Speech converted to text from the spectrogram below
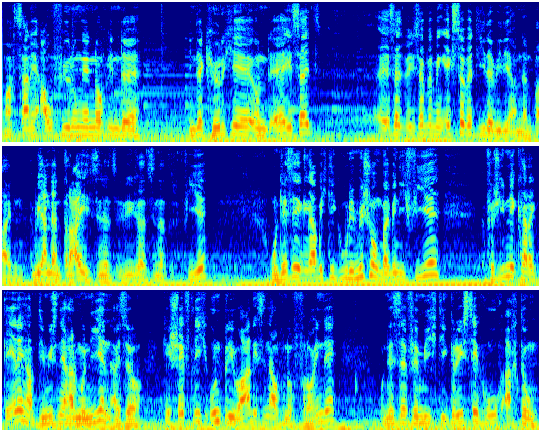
macht seine Aufführungen noch in der, in der Kirche und er ist halt, er ist halt, wie gesagt, ein wenig extrovertierter wie die anderen beiden. Wie die anderen drei, sind jetzt, wie gesagt, sind jetzt vier. Und das ist, glaube ich, die gute Mischung, weil wenn ich vier verschiedene Charaktere habe, die müssen ja harmonieren, also geschäftlich und privat, die sind auch noch Freunde. Und das ist ja für mich die größte Hochachtung.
